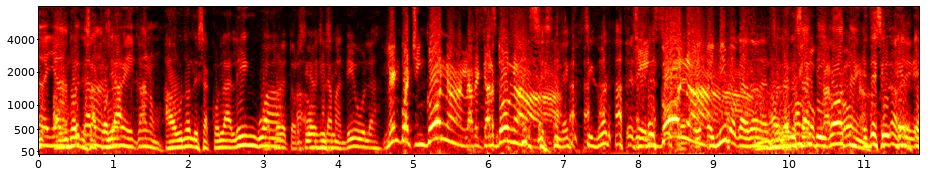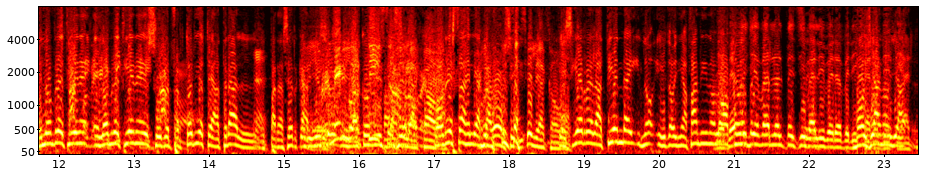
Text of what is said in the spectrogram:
uno- allá? a uno ¿Qué le sacó la, hacía mexicano? a uno le sacó la lengua. Otro le a así la mandíbula. Lengua chingona, la de Cardona. Sí, sí, lengua chingona. ¡Chingona! El mismo Cardona. No, no, el no, mismo no, Es decir, el, el hombre tiene, el hombre tiene su repertorio teatral eh, para hacer ya con esta se le brother. acaba. Con esta se le Con acabó, esta sí. se le acabó. Que cierre la tienda y no y doña Fanny no lo va a poder llevarlo al Festival. Iberoamericano No, ya no, ya, Teatro.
